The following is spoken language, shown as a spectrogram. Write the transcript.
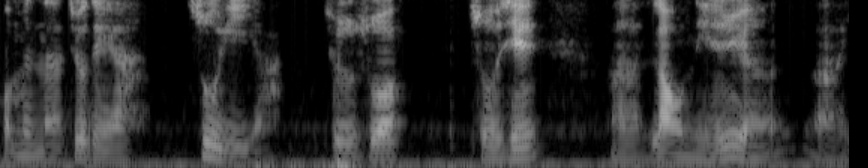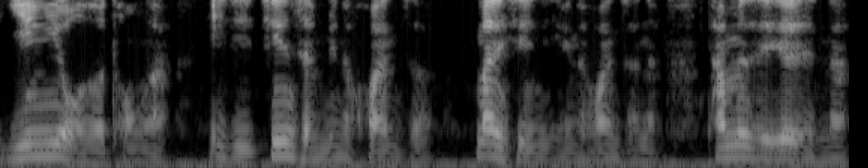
我们呢就得啊注意啊，就是说。首先，啊，老年人啊，婴幼儿童啊，以及精神病的患者、慢性疾病的患者呢，他们这些人呢，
